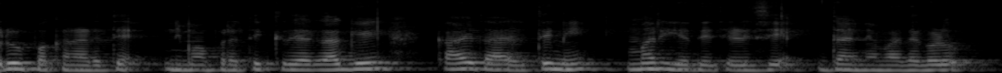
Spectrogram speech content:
ರೂಪಕ ನಡತೆ. ನಿಮ್ಮ ಪ್ರತಿಕ್ರಿಯೆಗಾಗಿ ಕಾಯ್ತಾ ಇರ್ತೀನಿ. ಮರ್ಯಾದೆ ತಿಳಿಸಿ. ಧನ್ಯವಾದಗಳು.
